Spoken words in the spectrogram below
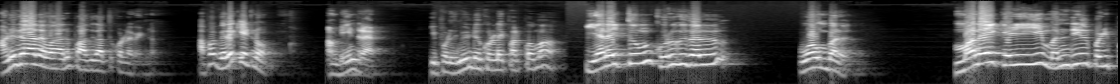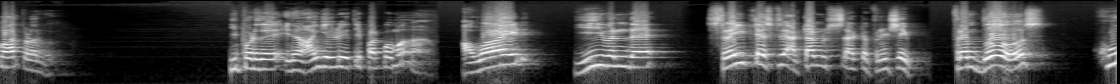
அணுகாதவாறு பாதுகாத்து கொள்ள வேண்டும். அப்போ விலக்கிடணும் அப்படின்றார். இப்பொழுது மீண்டும் குரலை பார்ப்போமா? எனைத்தும் குறுகுதல் ஓம்பல் மனை கிழி மன்றில் பழிப்பார் தொடர்பு. இப்பொழுது இதன் ஆங்கிலத்தை பார்ப்போமா? Avoid even the straightest attempts at friendship from those who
